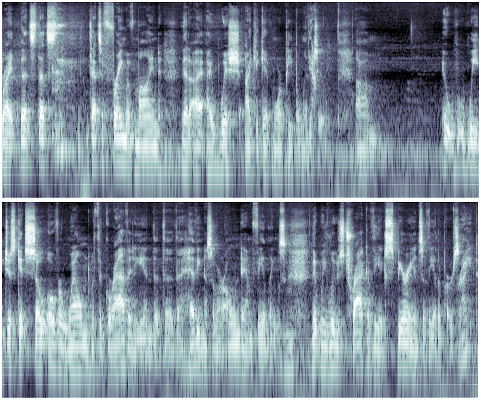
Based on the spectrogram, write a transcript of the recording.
right. That's that's that's a frame of mind that I, I wish I could get more people into. Um, it- we just get so overwhelmed with the gravity and the, the, the heaviness of our own damn feelings Mm-hmm. that we lose track of the experience of the other person. Right.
